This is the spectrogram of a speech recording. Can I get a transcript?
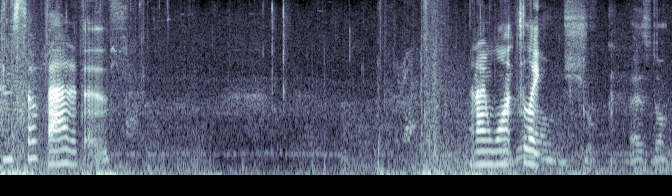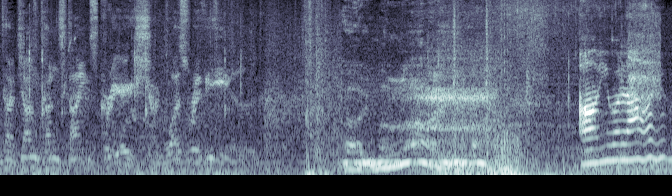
I'm so bad at this. And I want to like as Dr. Junkenstein's creation was revealed. Are you alive?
